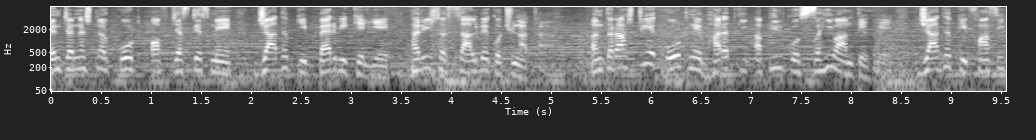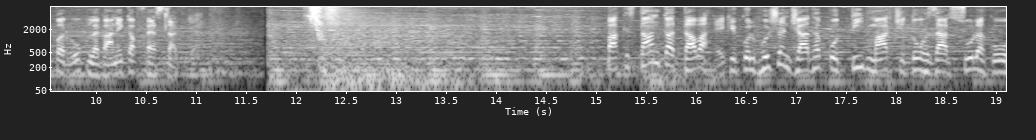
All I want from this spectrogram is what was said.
इंटरनेशनल कोर्ट ऑफ़ जस्टिस में जाधव की पैरवी के लिए हरीश साल्वे को चुना था अंतर्राष्ट्रीय कोर्ट ने भारत की अपील को सही मानते हुए जाधव की फांसी पर रोक लगाने का फैसला दिया पाकिस्तान का दावा है कि कुलभूषण जाधव को 3 मार्च 2016 को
